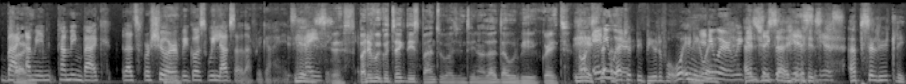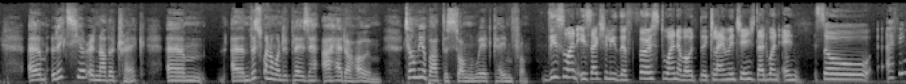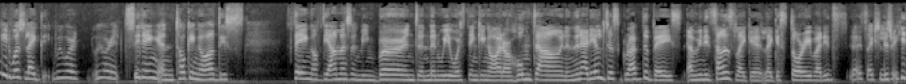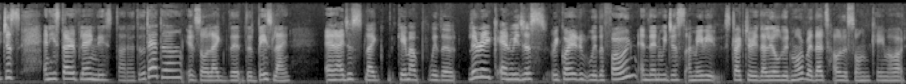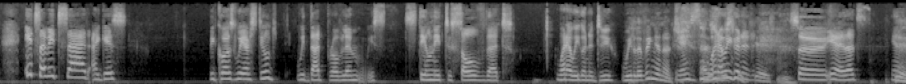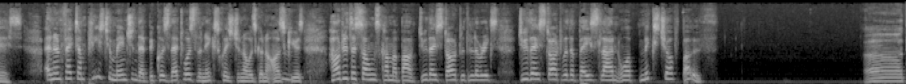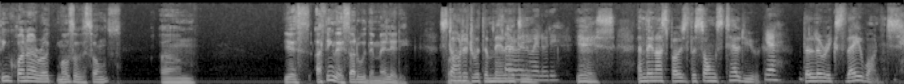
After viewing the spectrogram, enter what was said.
back. Trying. I mean, coming back. That's for sure Mm. because we love South Africa. It's Yes. amazing. Yes, but if we could take this band to Argentina, that that would be great. Yes, tha- that, anywhere. would be beautiful. Or anywhere. Anywhere we can as you take them. say. Yes, yes. Absolutely. Um, let's hear another track. Um, and this one I wanted to play is I Had a Home. Tell me about the song and where it came from. This one is actually the first one about the climate change. That one, and so I think it was like we were we were sitting and talking about this thing of the Amazon being burned, and then we were thinking about our hometown, and then Ariel just grabbed the bass. I mean, it sounds like a like a story, but it's it's actually. He just and he started playing this da da da da. It's all like the the bass line. And I just like came up with a lyric and we just recorded it with the phone and then we just uh, maybe structured it a little bit more, but that's how the song came about. It's a bit sad, I guess, because we are still with that problem. We still need to solve that. What are we going to do? We're living in it. Yes, what are we going to do? Yes. So, yeah, that's. Yeah. Yes. And in fact, I'm pleased you mentioned that because that was the next question I was going to ask Mm. you is how do the songs come about? Do they start with lyrics? Do they start with a bass line or a mixture of both? Uh, I think Juana wrote most of the songs. Um, yes, I think they started with the melody. Started with the Sorry, melody. the melody. Yes. And then I suppose the songs tell you Yeah. the lyrics they want.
